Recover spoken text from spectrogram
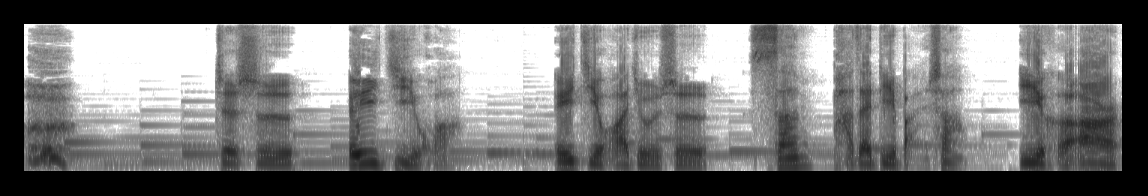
这是 A 计划，A 计划就是三趴在地板上。一和二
